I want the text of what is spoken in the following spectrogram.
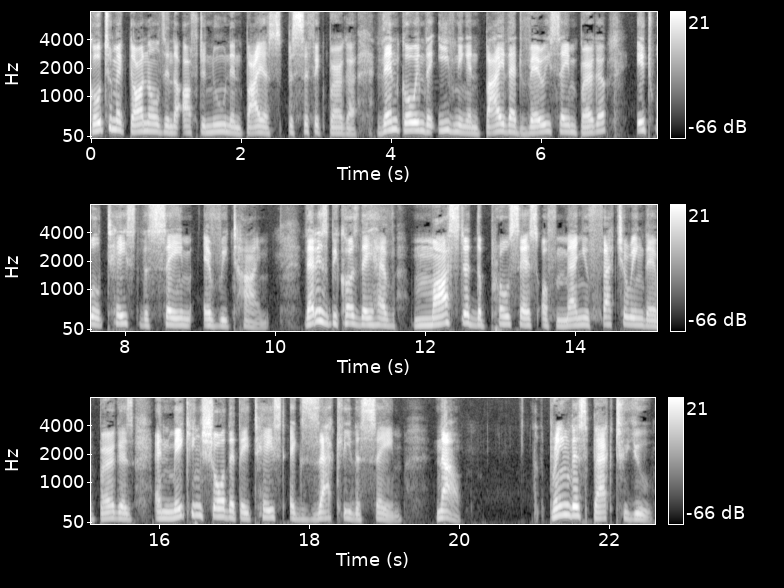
go to McDonald's in the afternoon and buy a specific burger then go in the evening and buy that very same burger it will taste the same every time. That is because they have mastered the process of manufacturing their burgers and making sure that they taste exactly the same. Now, bring this back to you.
